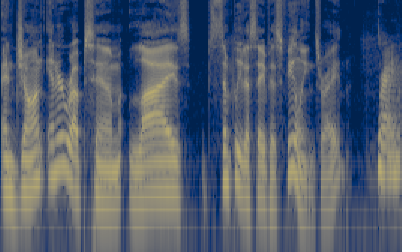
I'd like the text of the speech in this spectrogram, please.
And Jon interrupts him, lies simply to save his feelings, right? Right.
